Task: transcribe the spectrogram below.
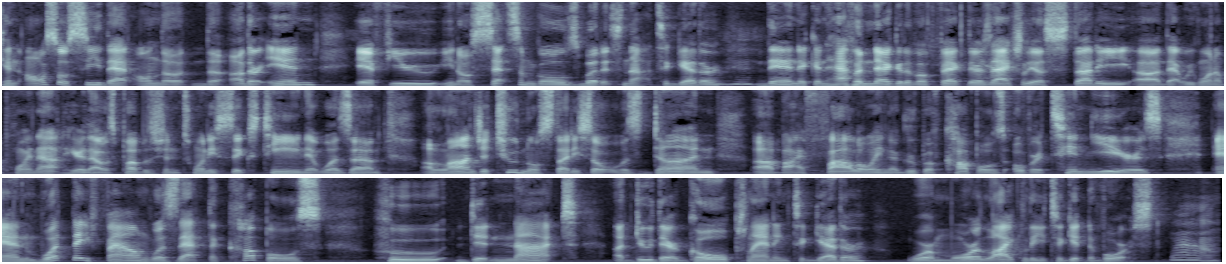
can also see that on the the other end if you you know set some goals but it's not together then it can have a negative effect. There's Yeah. actually a study uh, that we want to point out here that was published in 2016 it was a, a longitudinal study so it was done uh, by following a group of couples over 10 years. And what they found was that the couples who did not uh, do their goal planning together were more likely to get divorced Wow.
